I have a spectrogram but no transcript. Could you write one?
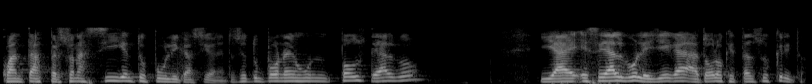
cuántas personas siguen tus publicaciones. Entonces tú pones un post de algo y a ese algo le llega a todos los que están suscritos.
